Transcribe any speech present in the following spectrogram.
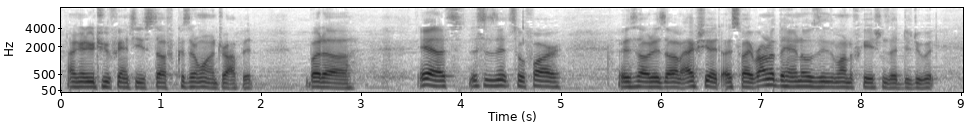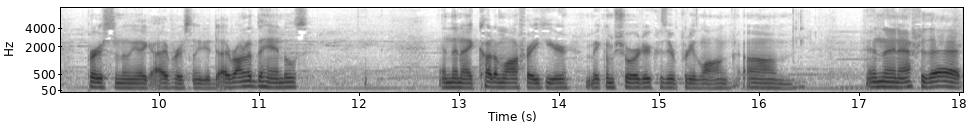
I'm not gonna do too fancy stuff because I don't want to drop it. But uh, yeah, that's this is it so far. This is how it is. Um, actually, I, so I rounded the handles. These modifications I did do it personally. Like I personally did. I rounded the handles and then I cut them off right here, make them shorter because they're pretty long. Um, and then after that,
